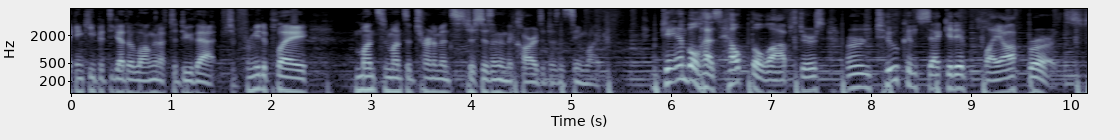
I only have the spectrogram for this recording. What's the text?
I can keep it together long enough to do that. For me to play months and months of tournaments just isn't in the cards, it doesn't seem like. Gambill has helped the Lobsters earn two consecutive playoff berths,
